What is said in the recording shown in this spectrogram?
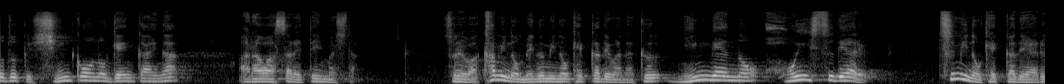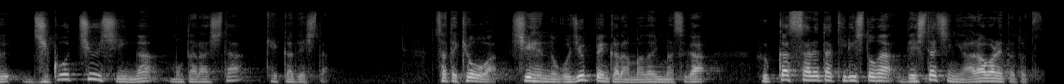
づく信仰の限界が表されていました。それは神の恵みの結果ではなく人間の本質である。罪の結果である自己中心がもたらした結果でした。さて今日は詩篇の50編から学びますが復活されたキリストが弟子たちに現れた時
